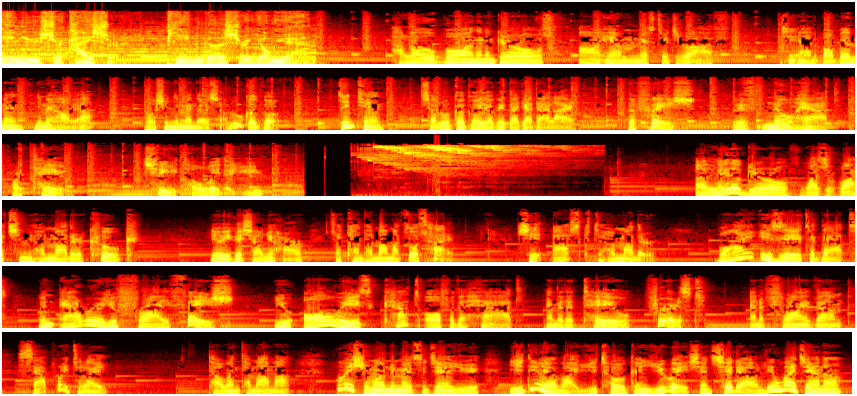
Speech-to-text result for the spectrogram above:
英语是开始，品格是永远。 Hello, boys and girls. I am Mr. Giraffe. 亲爱的宝贝们，你们好呀！我是你们的小鹿哥哥。今天，小鹿哥哥要给大家带来《The Fish with No Head or Tail》去头尾的鱼。A little girl was watching her mother cook. 有一个小女孩在看她妈妈做菜。She asked her mother, "Why is it that whenever you fry fish, you always cut off the head and the tail first and fry them separately?" 她问她妈妈：“为什么你每次煎鱼一定要把鱼头跟鱼尾先切掉，另外煎呢？”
